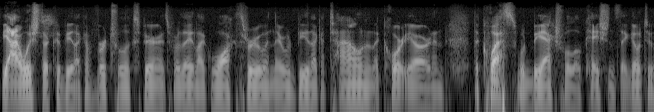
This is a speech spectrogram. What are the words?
yeah, I wish there could be like a virtual experience where they like walk through and there would be like a town and a courtyard and the quests would be actual locations they go to.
